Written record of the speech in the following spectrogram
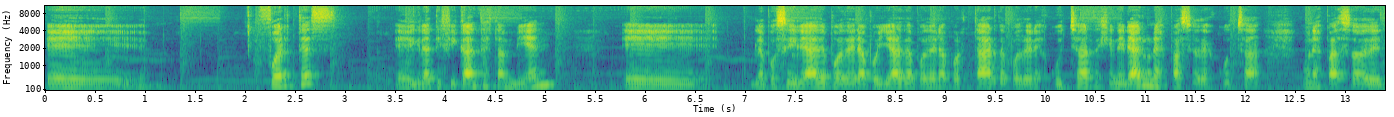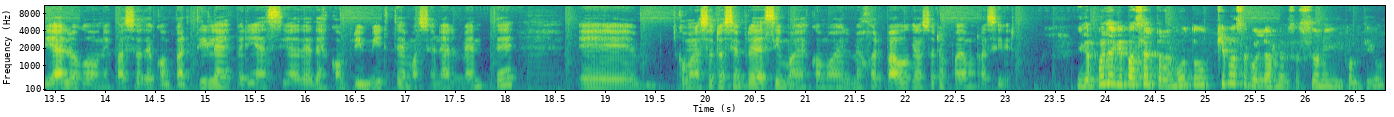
eh, fuertes, gratificantes también la posibilidad de poder apoyar, de poder aportar, de poder escuchar, de generar un espacio de escucha, un espacio de diálogo, un espacio de compartir la experiencia, de descomprimirte emocionalmente, eh, como nosotros siempre decimos, es como el mejor pago que nosotros podemos recibir. Y después de que pasa el terremoto, ¿qué pasa con la organización y contigo?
